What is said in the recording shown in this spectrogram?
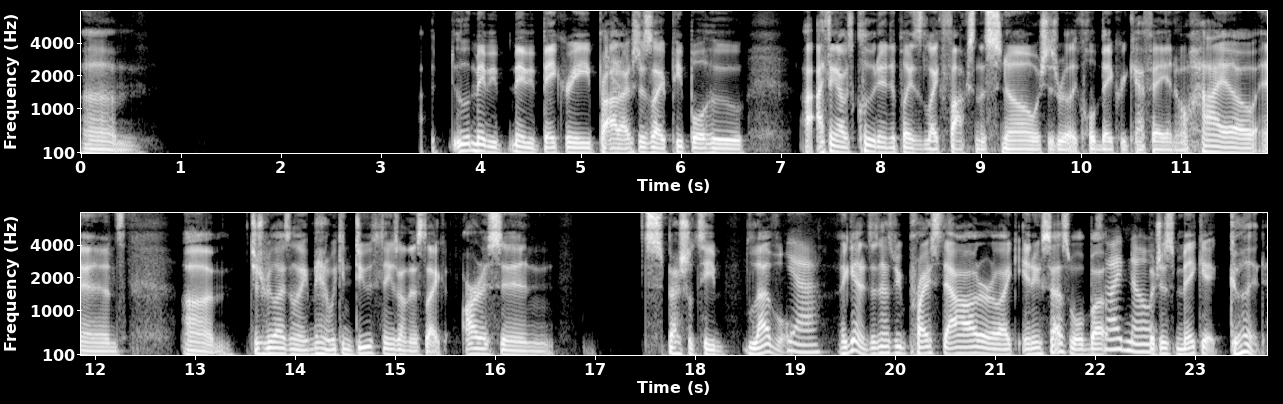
um, maybe maybe bakery products, just like people who I think I was clued into places like Fox in the Snow, which is a really cool bakery cafe in Ohio, and um, just realizing like, man, we can do things on this like artisan specialty level. Yeah. Again, it doesn't have to be priced out or like inaccessible, but Side note. but just make it good.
